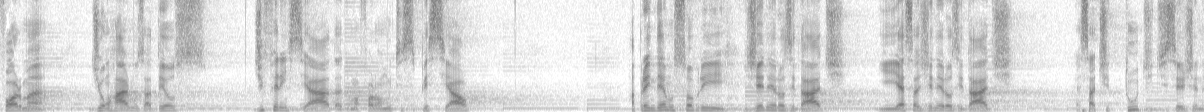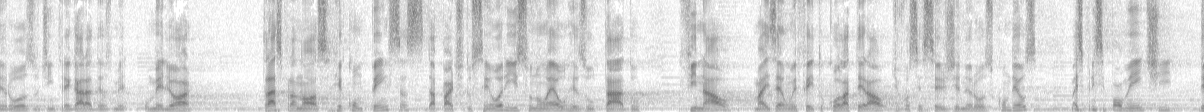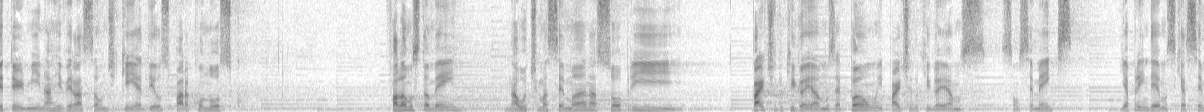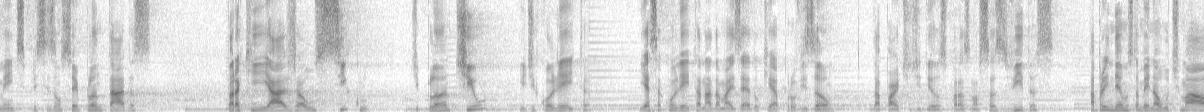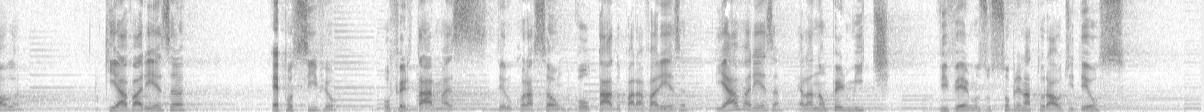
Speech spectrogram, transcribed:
forma de honrarmos a Deus diferenciada, de uma forma muito especial. Aprendemos sobre generosidade e essa generosidade, essa atitude de ser generoso, de entregar a Deus o melhor, traz para nós recompensas da parte do Senhor e isso não é o resultado final, mas é um efeito colateral de você ser generoso com Deus, mas principalmente determina a revelação de quem é Deus para conosco. Falamos também na última semana sobre parte do que ganhamos é pão e parte do que ganhamos são sementes, e aprendemos que as sementes precisam ser plantadas para que haja o ciclo de plantio e de colheita. E essa colheita nada mais é do que a provisão da parte de Deus para as nossas vidas. Aprendemos também na última aula que a avareza é possível ofertar, mas ter o coração voltado para a avareza, e a avareza, ela não permite vivermos o sobrenatural de Deus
